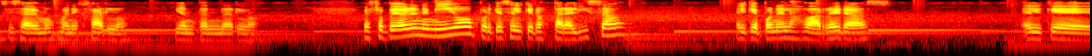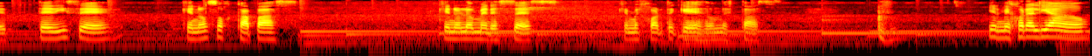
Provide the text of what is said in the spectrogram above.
si sabemos manejarlo y entenderlo. Nuestro peor enemigo porque es el que nos paraliza, el que pone las barreras, el que te dice que no sos capaz, que no lo mereces, que mejor te quedes donde estás. Y el mejor aliado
